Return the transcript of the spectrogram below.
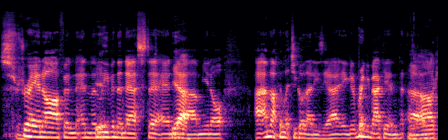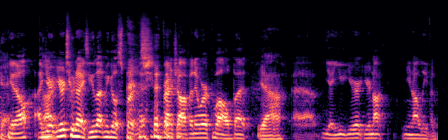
straying off and and then leaving the nest, and Yeah. um, you know. I- I'm not gonna let you go that easy. I'm gonna bring you back in. Um, Ah, okay. You know, you're, you're too nice. You let me go spurt, branch off, and it worked well. But Yeah. uh, yeah, you, you're you're not you're not leaving.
